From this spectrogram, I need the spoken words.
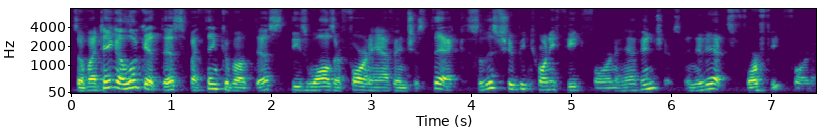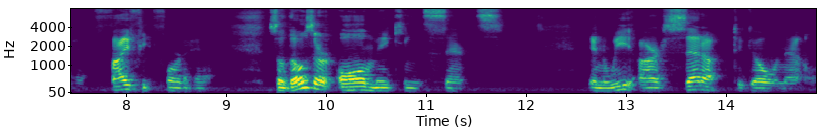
So if I take a look at this, if I think about this, these walls are four and a half inches thick. So this should be 20 feet, four and a half inches. And it is four feet, four and a half, five feet, four and a half. So those are all making sense. And we are set up to go now.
